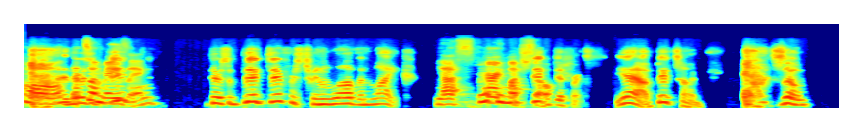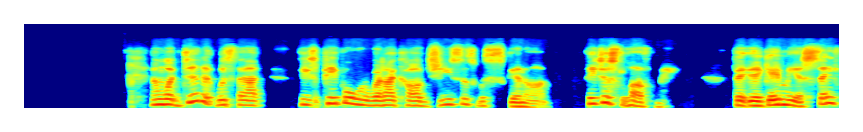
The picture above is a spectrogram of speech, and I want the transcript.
Oh, that's there's a big- amazing. There's a big difference between love and like. Yes, very much big so. difference. Yeah, big time. so, and what did it was that these people were what I call Jesus with skin on. They just loved me. They, they gave me a safe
